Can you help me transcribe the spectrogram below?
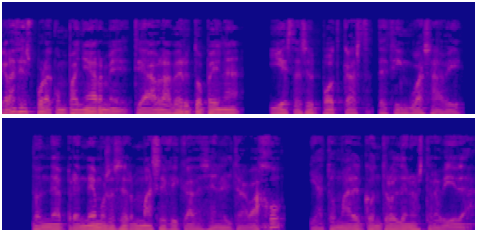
Gracias por acompañarme, te habla Berto Pena y este es el podcast de Think Wasabi, donde aprendemos a ser más eficaces en el trabajo y a tomar el control de nuestra vida.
